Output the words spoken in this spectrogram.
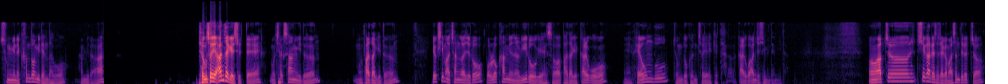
숙면에 큰 도움이 된다고 합니다. 평소에 앉아 계실 때 뭐 책상이든 뭐 바닥이든 역시 마찬가지로 볼록한 면을 위로 오게 해서 바닥에 깔고 예, 회원부 정도 근처에 이렇게 다 깔고 앉으시면 됩니다. 어, 앞전 시간에서 제가 말씀드렸죠.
